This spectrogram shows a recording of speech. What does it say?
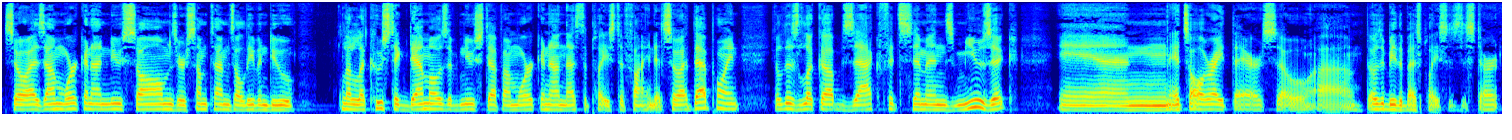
So as I'm working on new psalms, or sometimes I'll even do little acoustic demos of new stuff I'm working on, that's the place to find it. So at that point, you'll just look up Zac Fitzsimmons music and it's all right there. So uh, those would be the best places to start.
